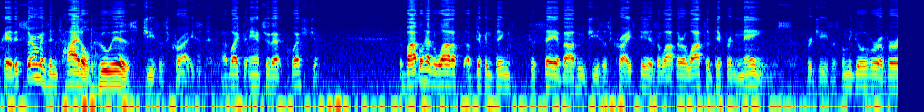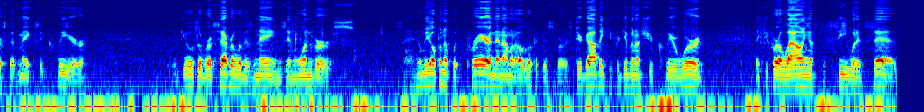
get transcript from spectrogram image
Okay, this sermon's entitled, Who is Jesus Christ? I'd like to answer that question. The Bible has a lot of, of different things to say about who Jesus Christ is. A lot, there are lots of different names for Jesus. Let me go over a verse that makes it clear. It goes over several of his names in one verse. So let me open up with prayer, and then I'm going to look at this verse. Dear God, thank you for giving us your clear word. Thank you for allowing us to see what it says.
